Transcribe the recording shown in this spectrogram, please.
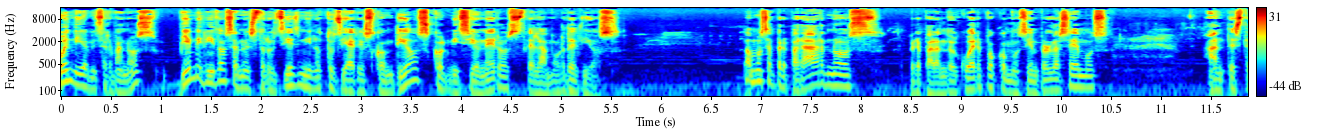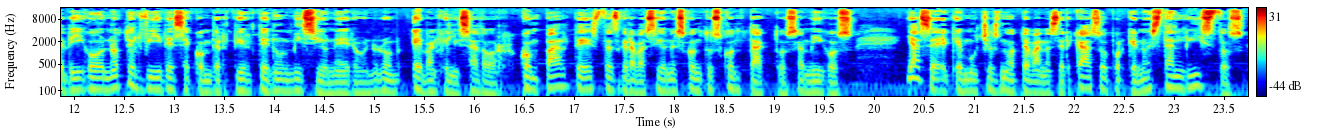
Buen día mis hermanos, bienvenidos a nuestros 10 minutos diarios con Dios, con misioneros del amor de Dios. Vamos a prepararnos, preparando el cuerpo como siempre lo hacemos. Antes te digo, no te olvides de convertirte en un misionero, en un evangelizador. Comparte estas grabaciones con tus contactos, amigos. Ya sé que muchos no te van a hacer caso porque no están listos.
